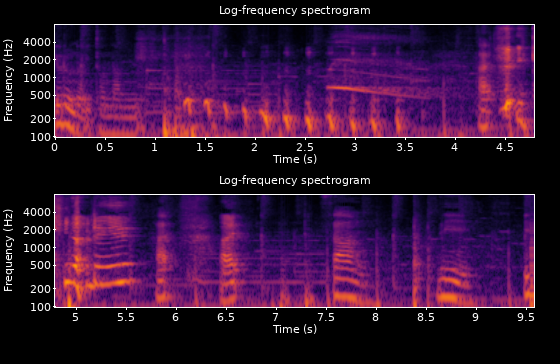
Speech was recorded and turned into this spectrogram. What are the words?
夜の営み はい。いきなり？はい。はい。3、2、1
